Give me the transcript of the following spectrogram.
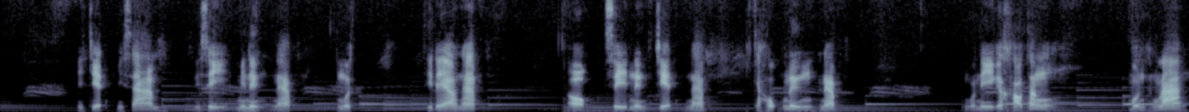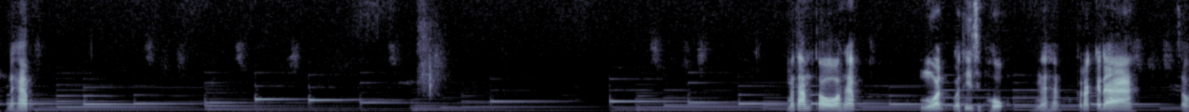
8มี7มี3มี4มี1นะครับ งวดที่แล้วนะครับ ออก 417 นะครับ กับหกหนึ่งนะครับ วันนี้ก็เข้าทั้งบนทั้งล่างนะครับมาตามต่อนะครับ งวดวันที่ 16 นะครับ กรกฎาคม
